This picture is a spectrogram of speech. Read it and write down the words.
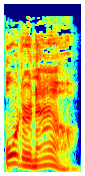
Order now.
